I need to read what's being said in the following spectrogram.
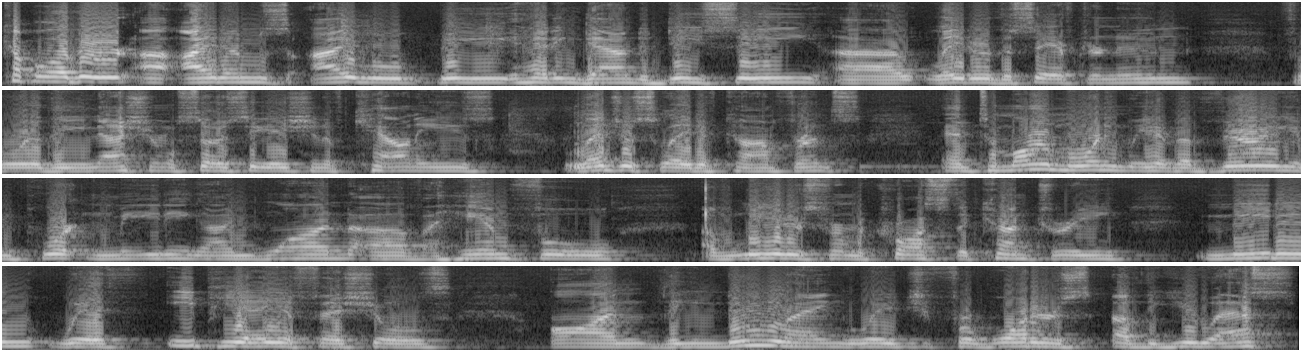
Couple other uh, items. I will be heading down to DC uh, later this afternoon for the National Association of Counties Legislative Conference. And tomorrow morning, we have a very important meeting. I'm one of a handful of leaders from across the country meeting with EPA officials on the new language for waters of the U.S.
